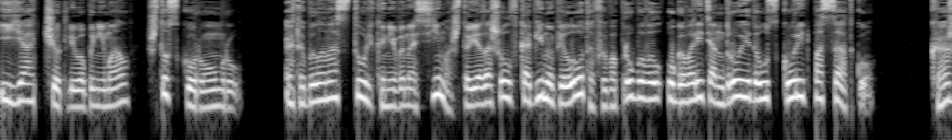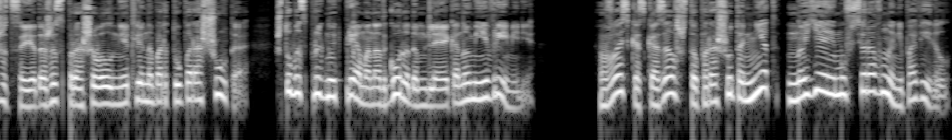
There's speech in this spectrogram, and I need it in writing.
и я отчетливо понимал, что скоро умру. Это было настолько невыносимо, что я зашел в кабину пилотов и попробовал уговорить андроида ускорить посадку. Кажется, я даже спрашивал, нет ли на борту парашюта, чтобы спрыгнуть прямо над городом для экономии времени. Васька сказал, что парашюта нет, но я ему все равно не поверил,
